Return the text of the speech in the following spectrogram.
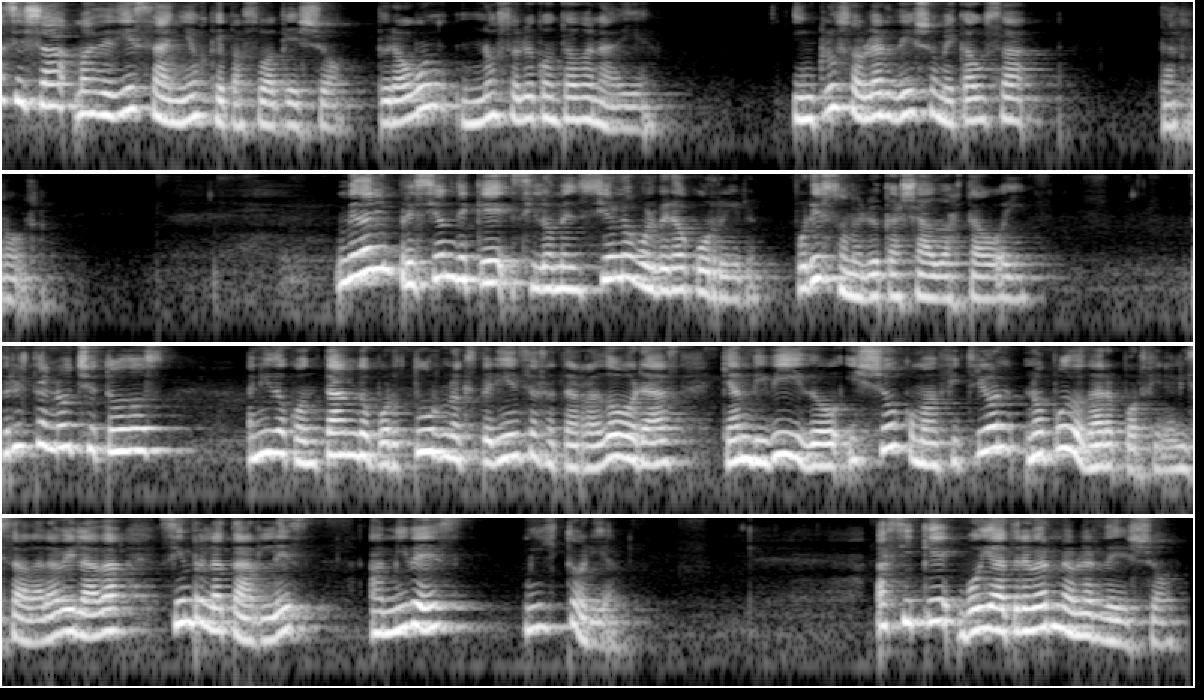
Hace ya más de 10 años que pasó aquello, pero aún no se lo he contado a nadie. Incluso hablar de ello me causa terror. Me da la impresión de que si lo menciono volverá a ocurrir. Por eso me lo he callado hasta hoy. Pero esta noche todos han ido contando por turno experiencias aterradoras que han vivido y yo como anfitrión no puedo dar por finalizada la velada sin relatarles, a mi vez, mi historia. Así que voy a atreverme a hablar de ello.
